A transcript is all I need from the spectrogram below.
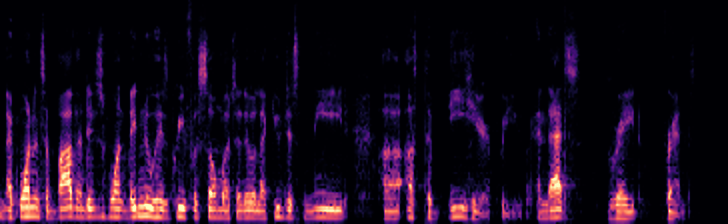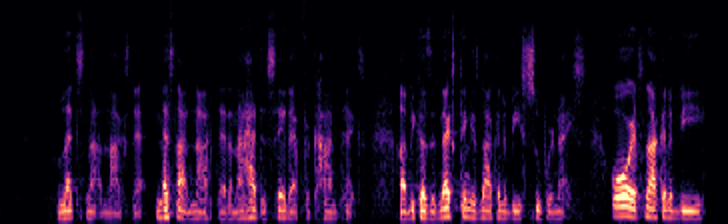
like wanting to bother him. They just want, they knew his grief was so much that they were like, you just need uh, us to be here for you. And that's great friends. Let's not knock that. Let's not knock that. And I had to say that for context uh, because the next thing is not going to be super nice or it's not going to be,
